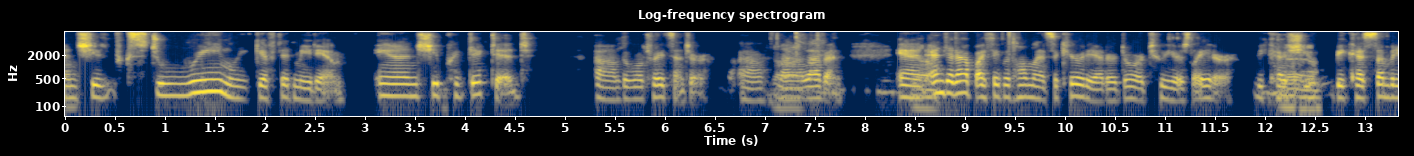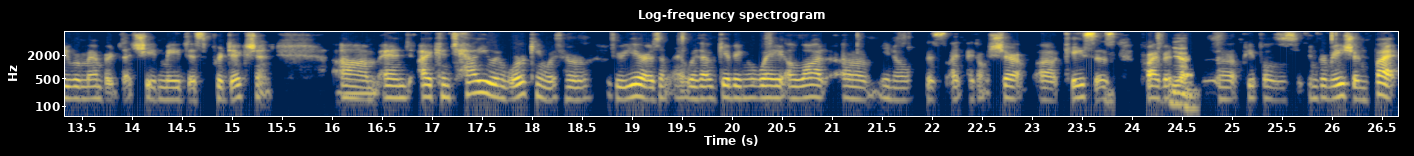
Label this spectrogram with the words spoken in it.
and she's extremely gifted medium and she predicted uh, the world trade center uh, 9-11 and Yeah. ended up i think with homeland security at her door two years later because she because somebody remembered that she had made this prediction Mm-hmm. Um, and i can tell you in working with her through years and, and without giving away a lot of you know because I, I don't share uh, cases private Yeah. uh, people's information but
